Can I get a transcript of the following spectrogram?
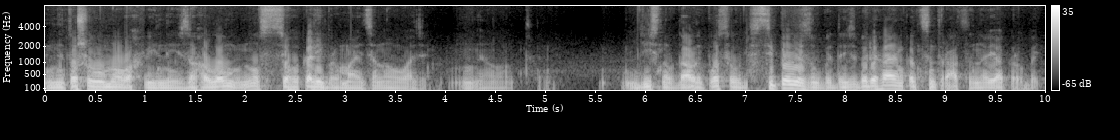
Не то, що в умовах війни, і загалом ну, з цього калібру мається на увазі. От. Дійсно вдалий постріл. Зціпили зуби, де зберігаємо концентрацію, ну як робити.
